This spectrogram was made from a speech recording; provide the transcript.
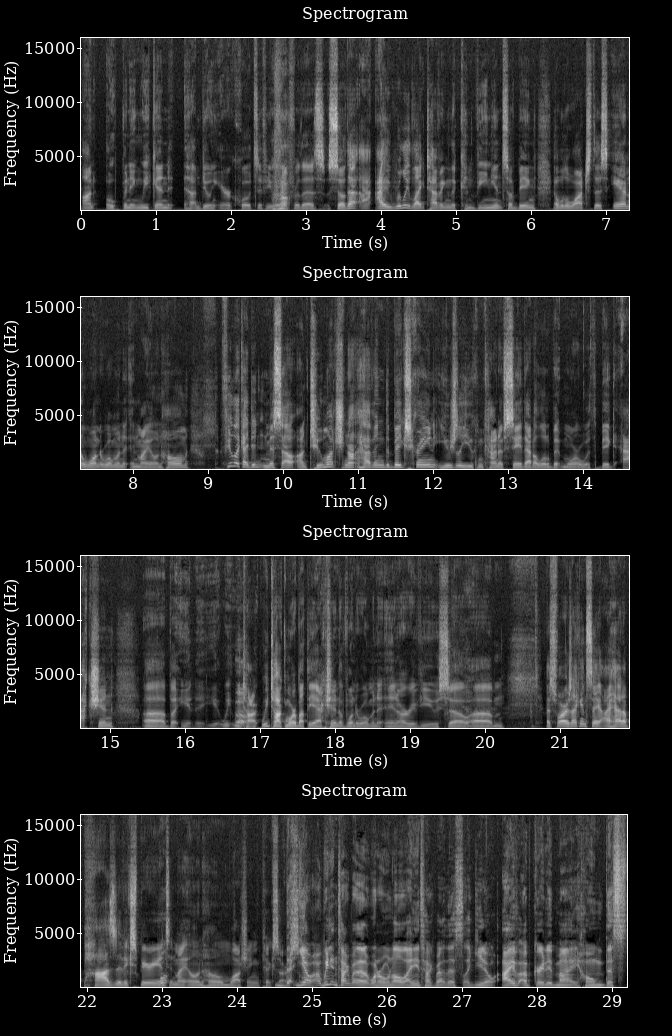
on opening weekend. I'm doing air quotes, if you will, for this. So that I, I really liked having the convenience of being able to watch this and Wonder Woman in my own home. I feel like I didn't miss out on too much not having the big screen. Usually you can kind of say that a little bit more with big action, uh, but you know, we, we talk we talk more about the action of Wonder Woman in our review. So um, as far as I can say, I had a positive experience in my own home watching Pixar. Soul. you know, we didn't talk about that at Wonder Woman at all. I didn't talk about this. Like, you know, I've upgraded my home this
